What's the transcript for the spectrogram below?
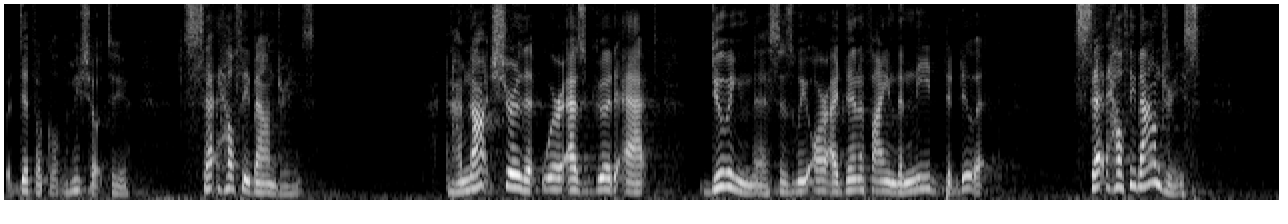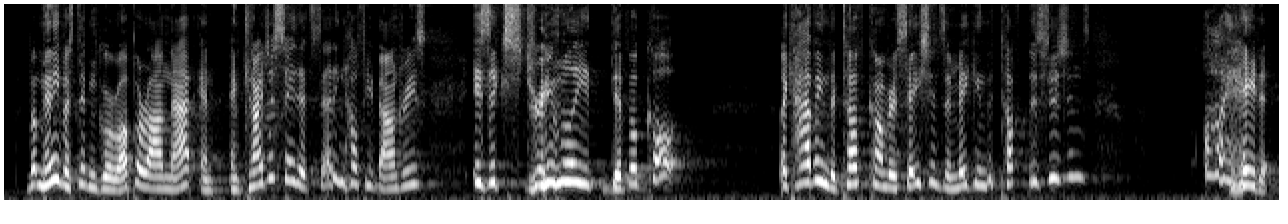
but difficult. Let me show it to you. Set healthy boundaries. And I'm not sure that we're as good at doing this as we are identifying the need to do it. Set healthy boundaries. But many of us didn't grow up around that. And, and can I just say that setting healthy boundaries is extremely difficult? Like having the tough conversations and making the tough decisions. Oh, I hate it.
